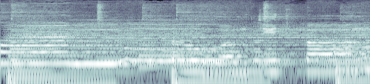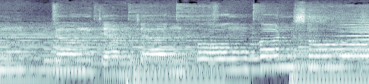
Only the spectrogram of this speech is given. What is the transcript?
วังรวมจิตฟังดังแจ่มจันทร์คงพันสวห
